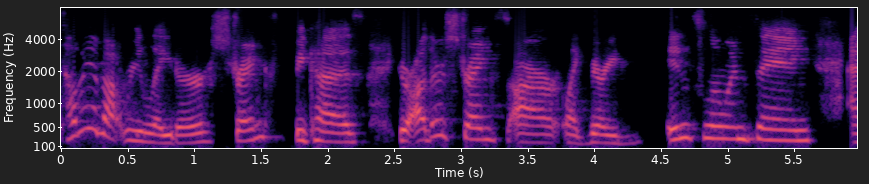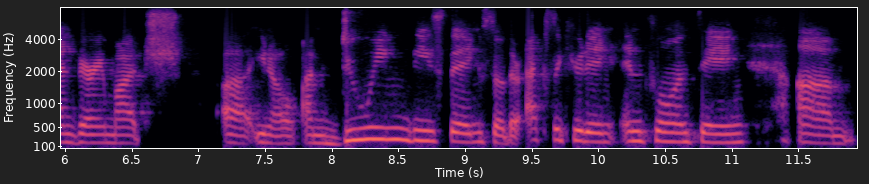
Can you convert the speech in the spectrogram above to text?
tell me about relator strength because your other strengths are like very influencing and very much uh, you know i'm doing these things so they're executing influencing um,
